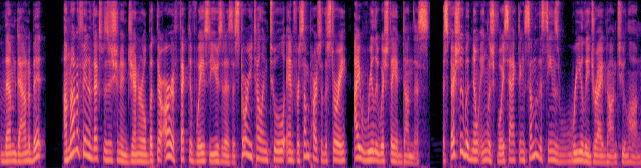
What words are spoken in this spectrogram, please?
them down a bit. I'm not a fan of exposition in general, but there are effective ways to use it as a storytelling tool, and for some parts of the story, I really wish they had done this. Especially with no English voice acting, some of the scenes really dragged on too long.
